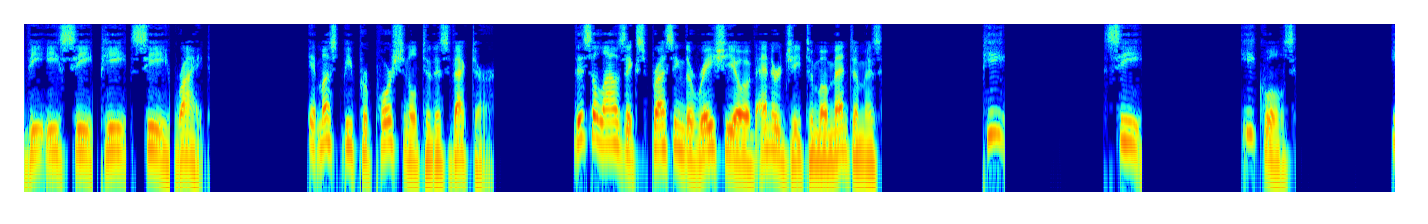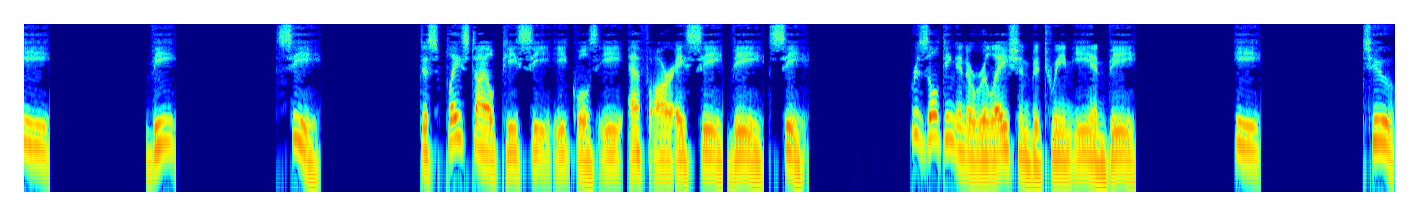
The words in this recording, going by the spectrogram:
VEC P C right it must be proportional to this vector. This allows expressing the ratio of energy to momentum as P C equals E V C display style PC equals E frac V C resulting in a relation between E and V. E two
